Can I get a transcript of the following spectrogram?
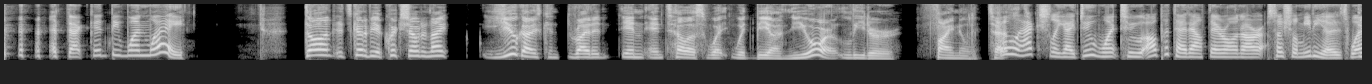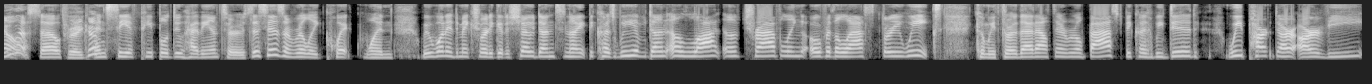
that could be one way. Dawn, it's going to be a quick show tonight. You guys can write it in and tell us what would be on your leader final test. Well, actually, I do want to. I'll put that out there on our social media as well. that. So, Very good. and see if people do have answers. This is a really quick one. We wanted to make sure to get a show done tonight because we have done a lot of traveling over the last three weeks. Can we throw that out there real fast? Because we did, we parked our RV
